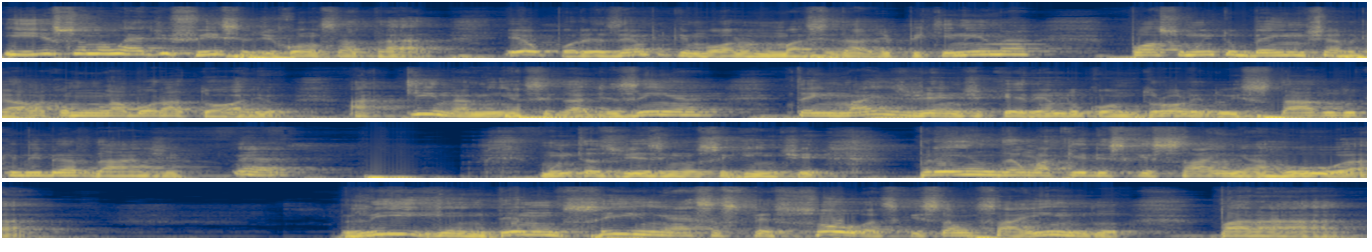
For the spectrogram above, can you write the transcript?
E isso não é difícil de constatar. Eu, por exemplo, que moro numa cidade pequenina, posso muito bem enxergá-la como um laboratório. Aqui na minha cidadezinha tem mais gente querendo o controle do Estado do que liberdade. É. Muitas dizem o seguinte: prendam aqueles que saem à rua. Liguem, denunciem essas pessoas que estão saindo para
